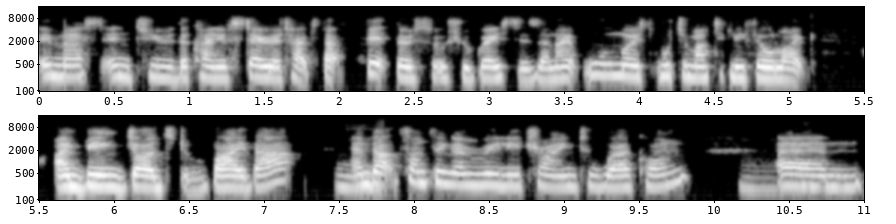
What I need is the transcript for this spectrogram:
immersed into the kind of stereotypes that fit those social graces, and I almost automatically feel like I'm being judged by that, mm. and that's something I'm really trying to work on. Mm. Um,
